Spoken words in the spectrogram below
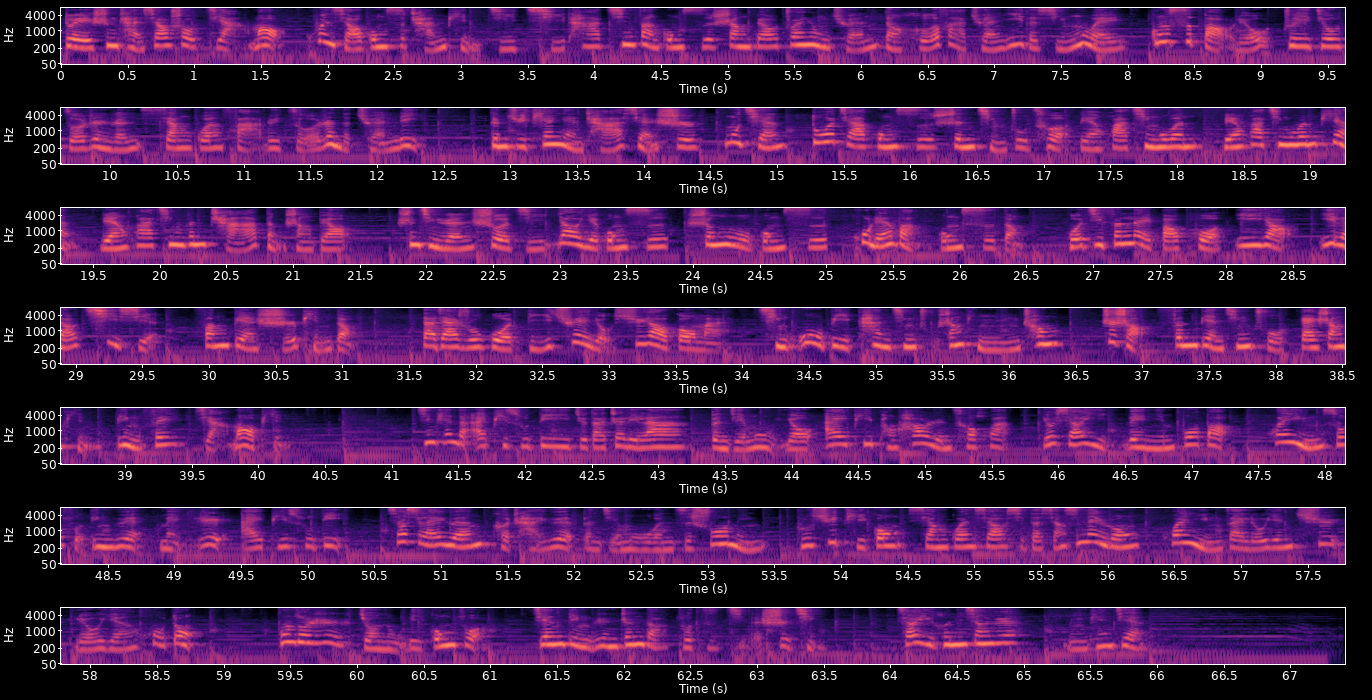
对生产销售假冒、混淆公司产品及其他侵犯公司商标专用权等合法权益的行为，公司保留追究责任人相关法律责任的权利。根据天眼查显示，目前多家公司申请注册“莲花清瘟”“莲花清瘟片”“莲花清瘟茶”等商标，申请人涉及药业公司、生物公司、互联网公司等，国际分类包括医药、医疗器械。方便食品等，大家如果的确有需要购买，请务必看清楚商品名称，至少分辨清楚该商品并非假冒品。今天的 IP 速递就到这里啦。本节目由 IP 彭浩人策划，由小乙为您播报。欢迎搜索订阅每日 IP 速递。消息来源可查阅本节目文字说明。如需提供相关消息的详细内容，欢迎在留言区留言互动。工作日就努力工作，坚定认真的做自己的事情。小乙和您相约，明天见。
